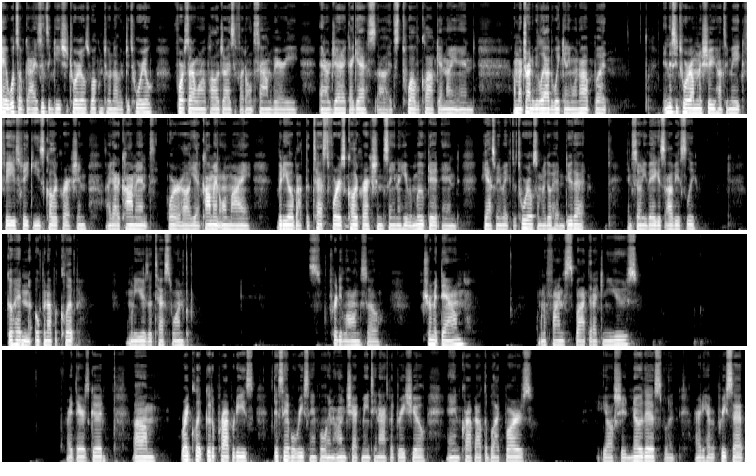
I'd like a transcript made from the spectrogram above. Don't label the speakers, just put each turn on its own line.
Hey, what's up guys? It's Engage Tutorials. Welcome to another tutorial. First, I want to apologize if I don't sound very energetic, I guess. Uh, it's 12 o'clock at night and I'm not trying to be loud to wake anyone up, but in this tutorial I'm going to show you how to make FaZe Fakies color correction. I got a comment, or uh, yeah, comment on my video about the test for his color correction saying that he removed it and he asked me to make a tutorial, so I'm going to go ahead and do that. In Sony Vegas, obviously go ahead and open up a clip. I'm going to use a test one. It's pretty long, so trim it down. I'm going to find a spot that I can use. Right there is good. Um, right click, go to properties, disable resample, and uncheck maintain aspect ratio, and crop out the black bars. Y'all should know this, but I already have a preset.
